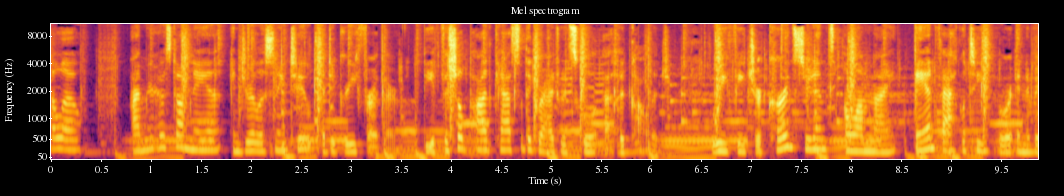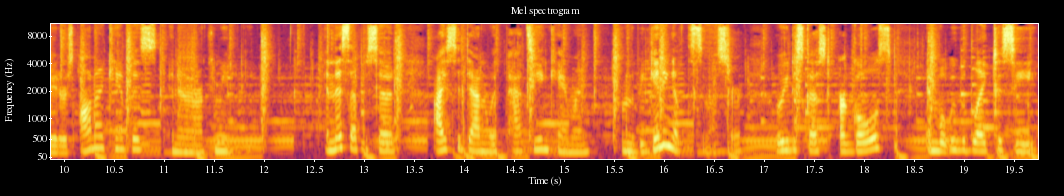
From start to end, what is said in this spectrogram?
Hello, I'm your host Omnia, and you're listening to A Degree Further, the official podcast of the graduate school at Hood College, where we feature current students, alumni, and faculty who are innovators on our campus and in our community. In this episode, I sit down with Patsy and Cameron from the beginning of the semester, where we discussed our goals and what we would like to see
